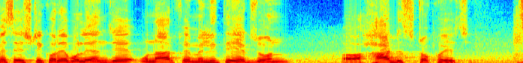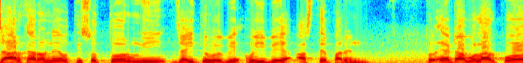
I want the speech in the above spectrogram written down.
মেসেজটি করে বলেন যে ওনার ফ্যামিলিতে একজন হার্ট স্ট্রোক হয়েছে। যার কারণে অতি সত্বর উনি যাইতে হইবে হইবে, আসতে পারেননি। তো এটা বলার পর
